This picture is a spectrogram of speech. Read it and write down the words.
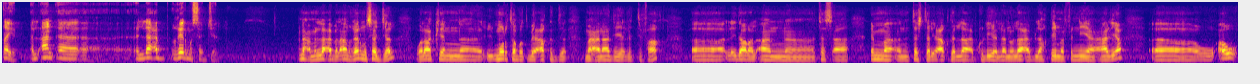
طيب الآن آه، آه، اللاعب غير مسجل نعم اللاعب الآن غير مسجل ولكن آه، مرتبط بعقد مع نادي الاتفاق الإدارة الآن تسعى إما أن تشتري عقد اللاعب كليا لأنه لاعب له قيمة فنية عالية أو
